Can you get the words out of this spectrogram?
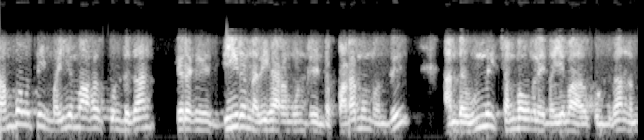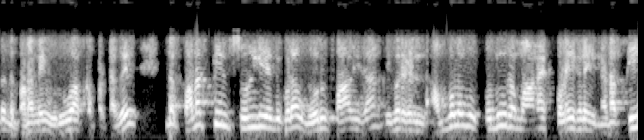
சம்பவத்தை மையமாக கொண்டுதான் பிறகு தீரன் அதிகாரம் ஒன்று என்ற படமும் வந்து அந்த உண்மை சம்பவங்களை மையமாக கொண்டுதான் வந்து அந்த படமே உருவாக்கப்பட்டது. இந்த படத்தில் சொல்லியது கூட ஒரு பாதிதான். இவர்கள் அவ்வளவு கொடூரமான கொலைகளை நடத்தி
